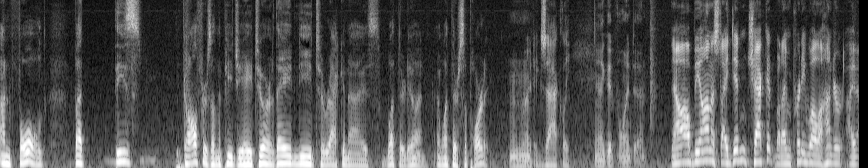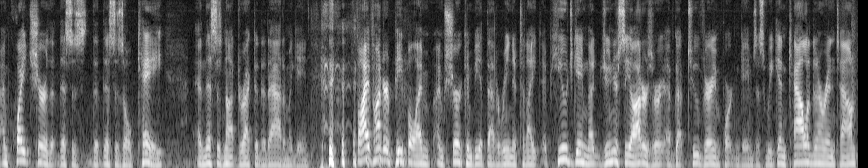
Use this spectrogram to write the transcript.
unfold. But these golfers on the PGA Tour, they need to recognize what they're doing and what they're supporting. Right, exactly. Yeah, good point, Dan. Now, I'll be honest. I didn't check it, but I'm pretty well 100. I, I'm quite sure that this is that this is okay, and this is not directed at Adam again. 500 people, I'm I'm sure, can be at that arena tonight. A huge game. The Junior C Otters are, have got two very important games this weekend. Caledon are in town,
